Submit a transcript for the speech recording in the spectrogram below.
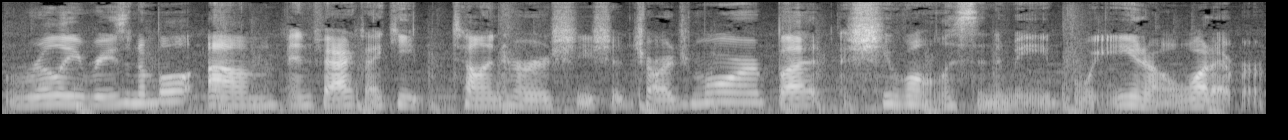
really reasonable. Um, in fact, I keep telling her she should charge more, but she won't listen to me. You know, whatever.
